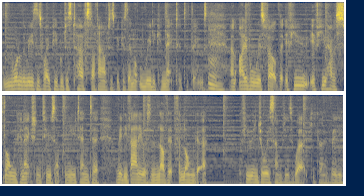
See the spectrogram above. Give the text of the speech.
One of the reasons why people just turf stuff out is because they're not really connected to things. Mm. And I've always felt that if you if you have a strong connection to something, you tend to really value it and love it for longer. If you enjoy somebody's work, you kind of really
